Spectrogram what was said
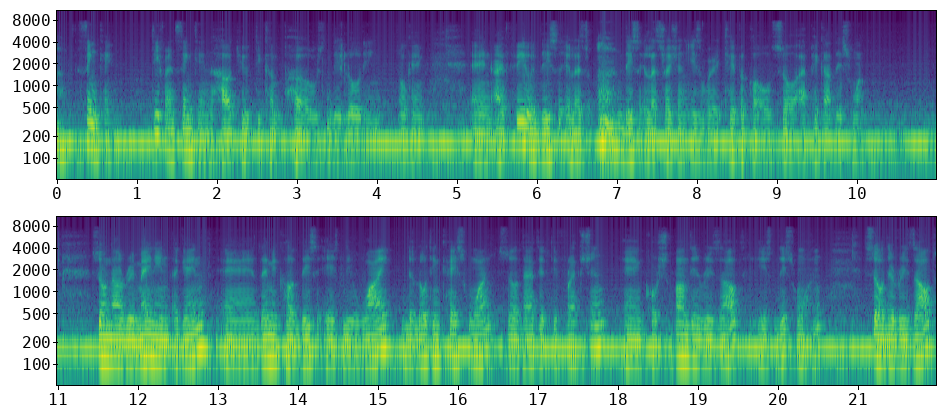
thinking different thinking how to decompose the loading okay? And I feel this this illustration is very typical so I pick up this one. So now remaining again and let me call this is the y the loading case one. So that the deflection and corresponding result is this one. So the result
